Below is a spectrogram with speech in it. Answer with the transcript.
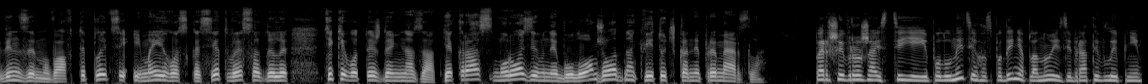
Він зимував в теплиці, і ми його з касет висадили тільки от тиждень назад. Якраз морозів не було, жодна квіточка не примерзла. Перший врожай з цієї полуниці господиня планує зібрати в липні.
